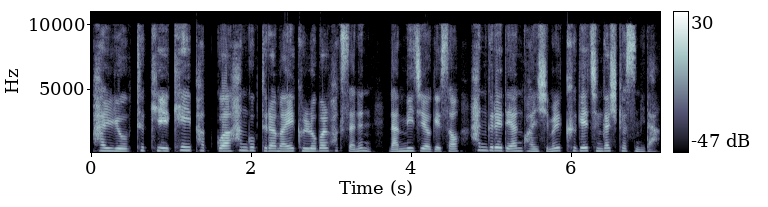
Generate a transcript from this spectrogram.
한류, 특히 K-팝과 한국 드라마의 글로벌 확산은 남미 지역에서 한글에 대한 관심을 크게 증가시켰습니다.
